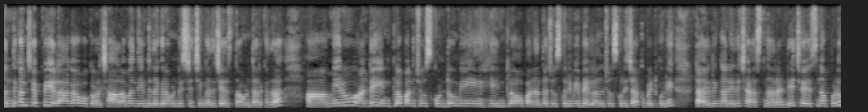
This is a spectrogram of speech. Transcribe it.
అందుకని చెప్పి ఇలాగా ఒకవేళ చాలామంది ఇంటి దగ్గర ఉండి స్టిచ్చింగ్ అది చేస్తూ ఉంటారు కదా. మీరు అంటే ఇంట్లో పని చూసుకుంటూ మీ ఇంట్లో పని అంతా చూసుకుని మీ పిల్లల్ని చూసుకుని చక్క పెట్టుకుని టైలరింగ్ అనేది చేస్తున్నారండి. చేసినప్పుడు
